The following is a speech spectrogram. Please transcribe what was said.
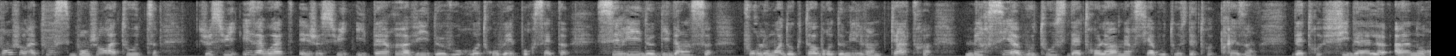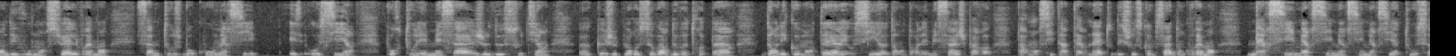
Bonjour à tous, bonjour à toutes. Je suis Isawat et je suis hyper ravie de vous retrouver pour cette série de guidances pour le mois d'octobre 2024. Merci à vous tous d'être là, merci à vous tous d'être présents, d'être fidèles à nos rendez-vous mensuels. Vraiment, ça me touche beaucoup. Merci et aussi hein, pour tous les messages de soutien euh, que je peux recevoir de votre part dans les commentaires et aussi euh, dans, les messages par, euh, par mon site internet ou des choses comme ça. Donc vraiment, merci, merci, merci, merci à tous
